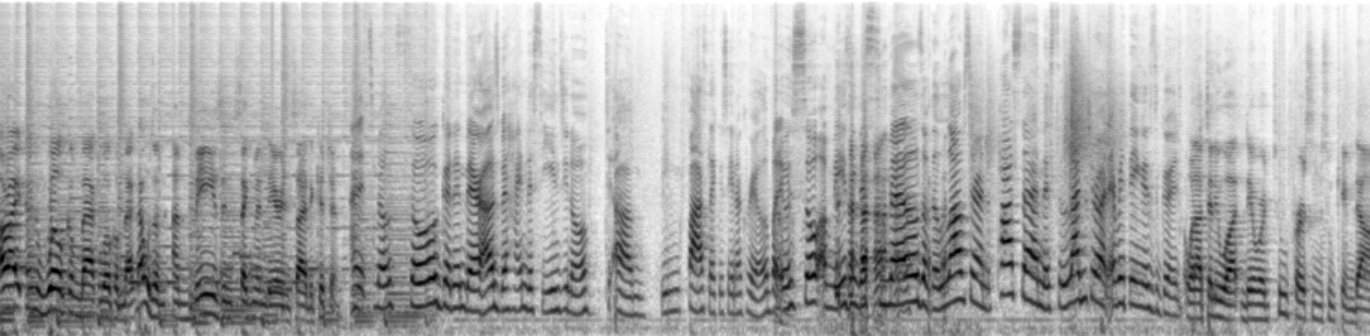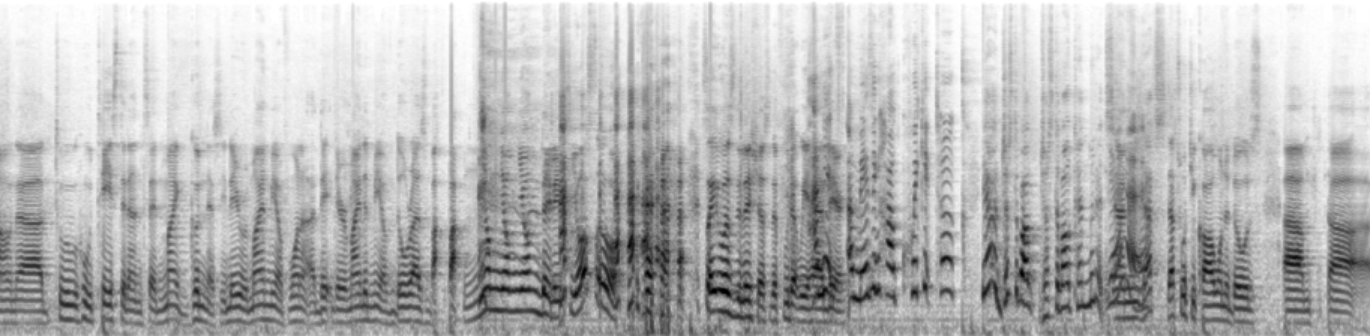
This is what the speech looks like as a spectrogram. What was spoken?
All right, and welcome back, welcome back. That was an amazing segment there inside the kitchen. And it smelled so good in there. I was behind the scenes, you know, um, being fast, like we say in a Creole, but it was so amazing. the smells of the lobster and the pasta and the cilantro and everything is good. Well, I'll tell you what, there were two persons who came down, uh, two who tasted and said, my goodness, they remind me of one, uh, they, they, reminded me of Dora's backpack. Yum, yum, yum, delicioso. so it was delicious, the food that we had and there. it's amazing how quick it took. Yeah, just about, just about 10 minutes. Yeah. And that's, that's what you call one of those um, uh,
